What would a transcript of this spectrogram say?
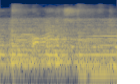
I see.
